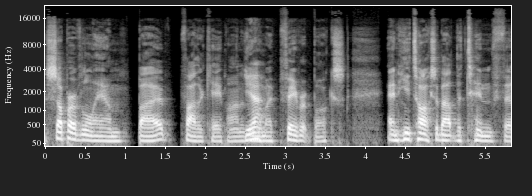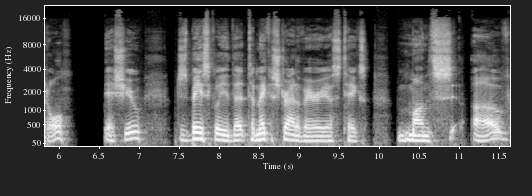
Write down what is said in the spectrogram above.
Supper of the Lamb by Father Capon is Yeah. one of my favorite books, and he talks about the tin fiddle issue, which is basically that to make a Stradivarius takes months of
